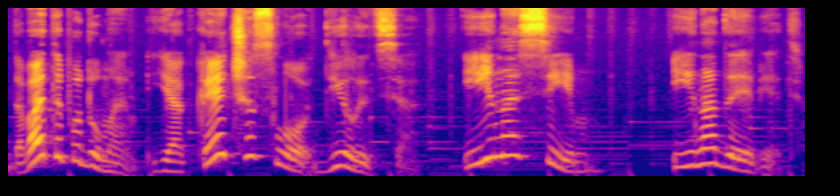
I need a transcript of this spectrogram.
Давайте подумаємо, яке число ділиться і на 7, і на 9.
